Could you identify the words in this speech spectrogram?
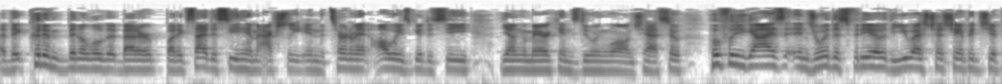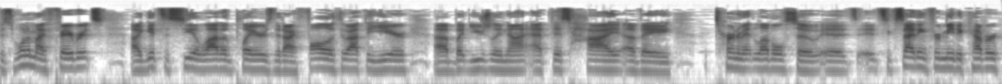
uh, that could have been a little bit better, but excited to see him actually in the tournament. Always good to see young Americans doing well in chess. So hopefully you guys enjoyed this video. The U.S. Chess Championship is one of my favorites. I get to see a lot of players that I follow throughout the year, uh, but usually not at this high of a tournament level. So it's it's exciting for me to cover.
